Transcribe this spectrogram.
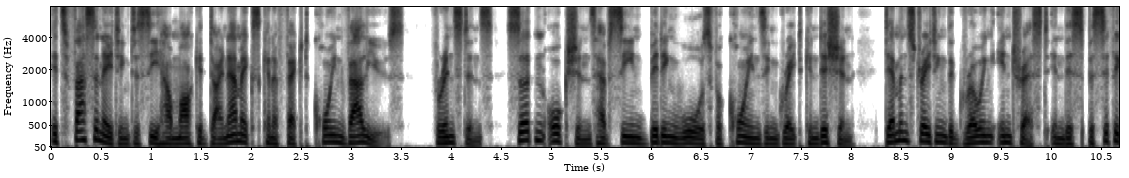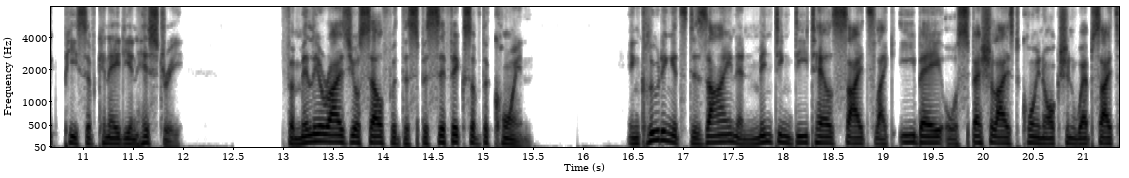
It's fascinating to see how market dynamics can affect coin values. For instance, certain auctions have seen bidding wars for coins in great condition, demonstrating the growing interest in this specific piece of Canadian history. Familiarize yourself with the specifics of the coin including its design and minting details. Sites like eBay or specialized coin auction websites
